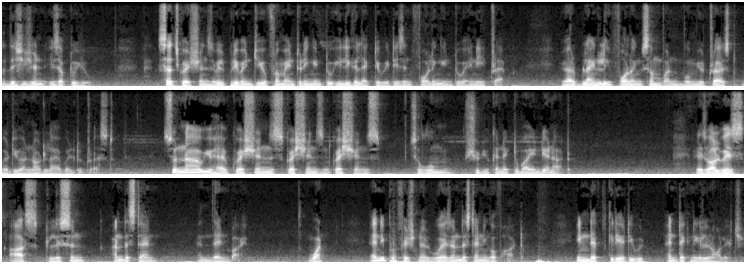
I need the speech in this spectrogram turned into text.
The decision is up to you. Such questions will prevent you from entering into illegal activities and falling into any trap. You are blindly following someone whom you trust, but you are not liable to trust. So now you have questions, questions, and questions. So, whom should you connect to buy Indian art? It is always ask, listen, understand, and then buy. 1. Any professional who has understanding of art, in depth creative and technical knowledge.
